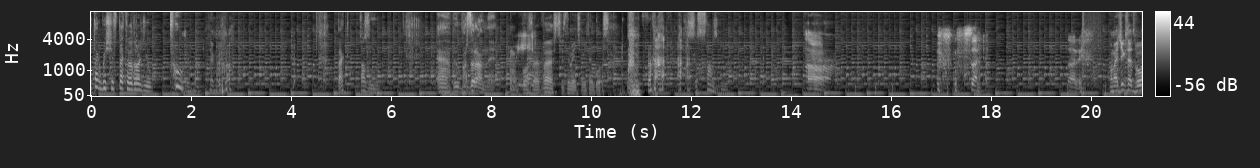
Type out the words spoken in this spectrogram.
I tak byś się w piekle odrodził. Puh. Tego. Tak? Co z nim? Ech, był bardzo ranny. O Boże, weźcie, zdejmijcie mi ten głos. Co sam zmienił? Sorry. Sorry. Momencik ZW.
